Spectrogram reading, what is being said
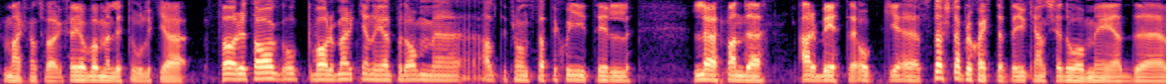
marknadsföring. Så jag jobbar med lite olika företag och varumärken och hjälper dem med allt ifrån strategi till löpande arbete. Och eh, största projektet är ju kanske då med eh,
